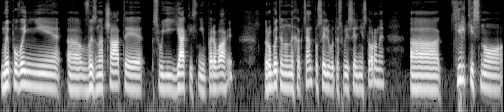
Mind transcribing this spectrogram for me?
ми повинні е, визначати свої якісні переваги, робити на них акцент, посилювати свої сильні сторони, кількісно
